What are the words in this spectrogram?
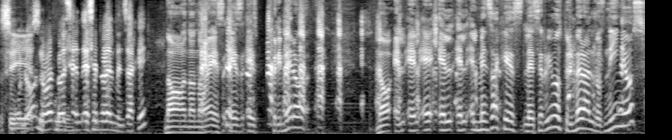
Sí, ¿No? ¿No, no ese, ese, no era el mensaje? No, no, no, es, es, es primero no, el, el, el, el, mensaje es, le servimos primero a los niños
